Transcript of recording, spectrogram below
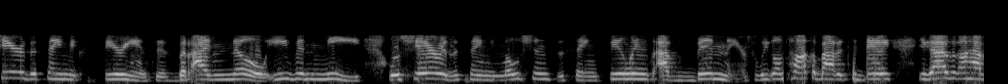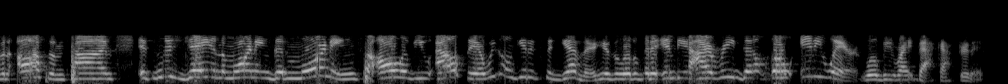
share the same experiences, but I know even me will share in the same emotions, the same feelings. I've been there. So we're going to talk about it today. You guys are going to have an awesome time. It's Miss J in the morning. Good morning to all of you out there. We're going to get it together. Here's a little bit of India Arie. Don't go anywhere. We'll be right back after this.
